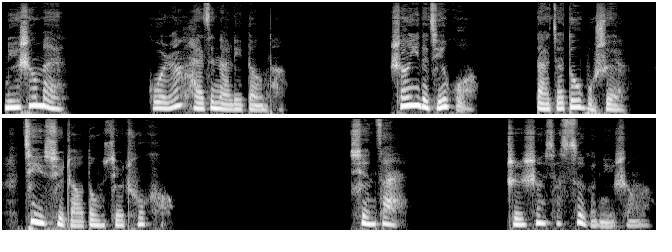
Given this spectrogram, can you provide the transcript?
女生们果然还在那里等他。商议的结果，大家都不睡了。继续找洞穴出口。现在只剩下四个女生了。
